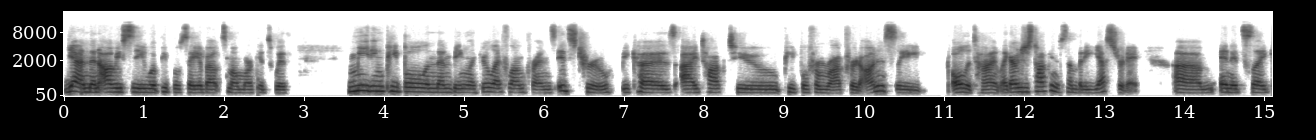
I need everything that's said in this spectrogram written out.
yeah and then obviously what people say about small markets with meeting people and them being like your lifelong friends it's true because i talk to people from rockford honestly all the time. Like i was just talking to somebody yesterday um, and it's like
